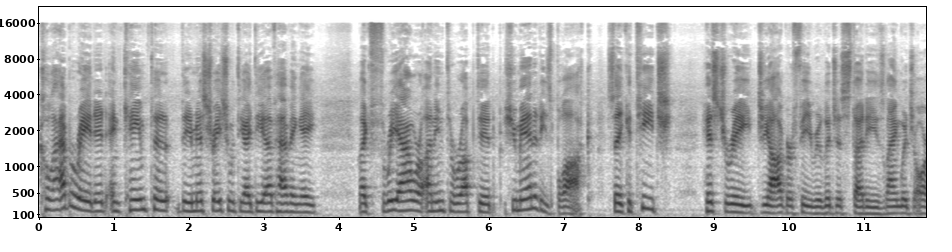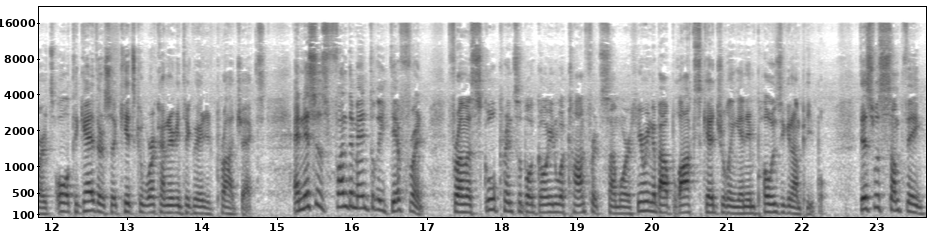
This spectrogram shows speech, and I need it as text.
collaborated and came to the administration with the idea of having a like 3-hour uninterrupted humanities block so they could teach history, geography, religious studies, language arts all together so kids could work on their integrated projects. And this is fundamentally different from a school principal going to a conference somewhere, hearing about block scheduling and imposing it on people. This was something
